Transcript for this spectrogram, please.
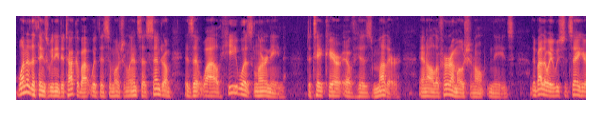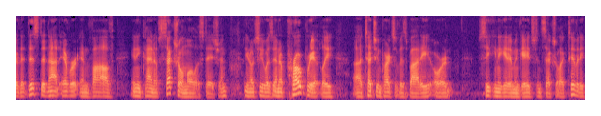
one of the things we need to talk about with this emotional incest syndrome is that while he was learning to take care of his mother and all of her emotional needs, and by the way, we should say here that this did not ever involve any kind of sexual molestation. You know, she was inappropriately uh, touching parts of his body or seeking to get him engaged in sexual activity.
